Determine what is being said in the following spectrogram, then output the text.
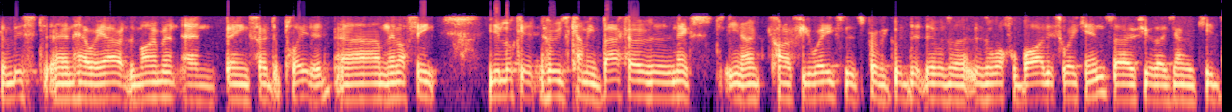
the list and how we are at the moment, and being so depleted. Um, and I think you look at who's coming back over the next, you know, kind of few weeks. It's probably good that there was a there's a WAFL bye this weekend, so a few of those younger kids,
